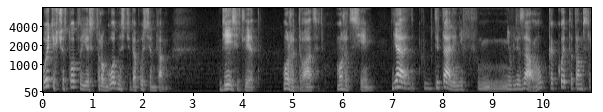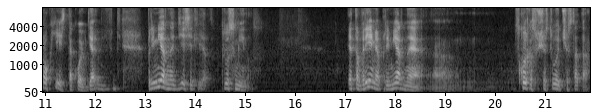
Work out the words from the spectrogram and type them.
У этих частот есть срок годности, допустим, там 10 лет, может 20, может 7. Я в детали не, не влезал. Ну, какой-то там срок есть такой, в, примерно 10 лет, плюс-минус. Это время примерное, э, сколько существует частота.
